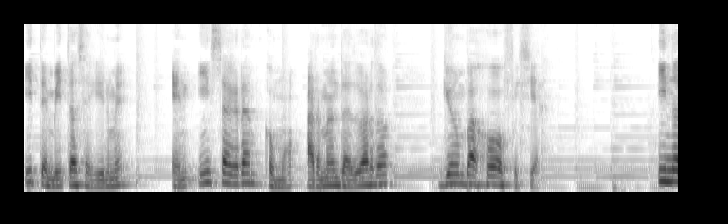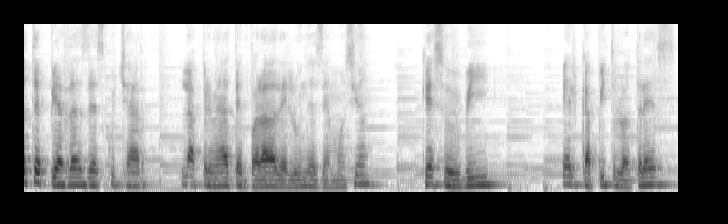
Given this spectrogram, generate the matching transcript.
Y te invito a seguirme en Instagram como Armando Eduardo-oficial. Y no te pierdas de escuchar la primera temporada de Lunes de Emoción, que subí el capítulo 3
